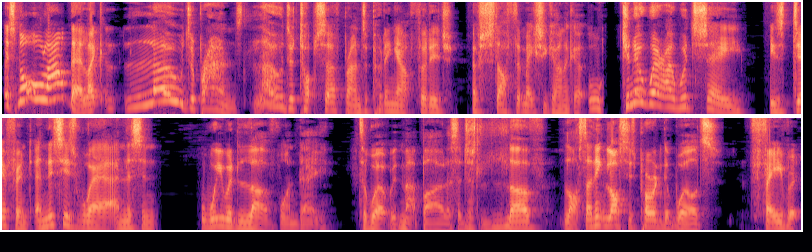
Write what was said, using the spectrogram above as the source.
It's not all out there. Like loads of brands, loads of top surf brands are putting out footage of stuff that makes you kind of go, "Oh, do you know where I would say is different?" And this is where, and listen, we would love one day to work with Matt Biolos. I just love Lost. I think Lost is probably the world's favorite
